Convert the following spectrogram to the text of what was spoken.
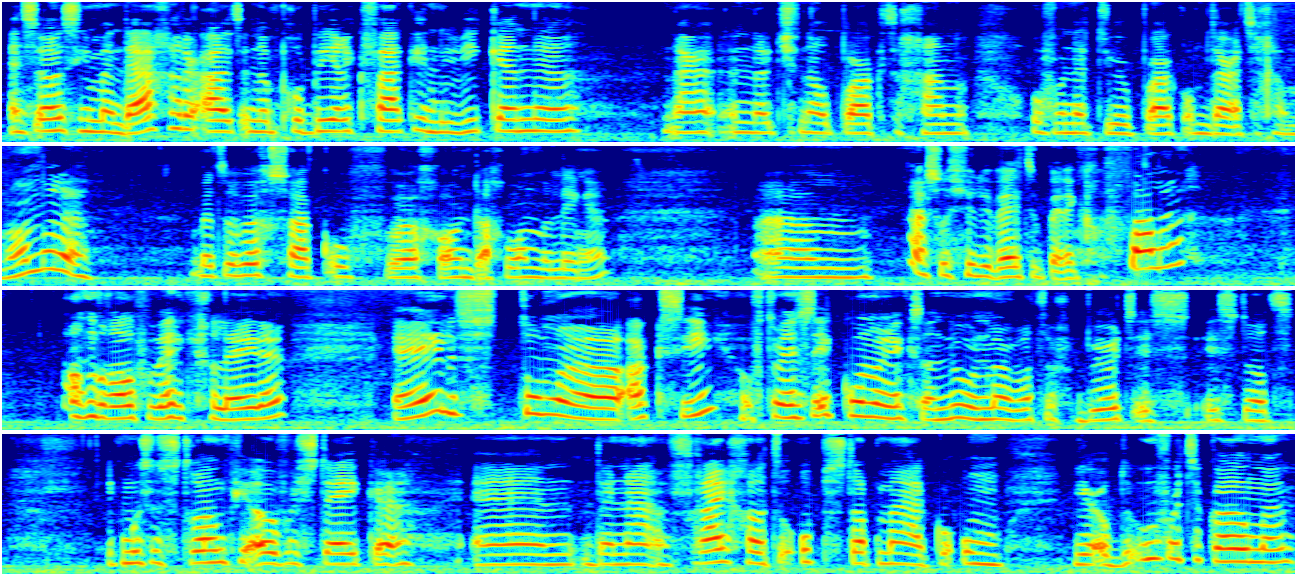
En zo zien mijn dagen eruit. En dan probeer ik vaak in de weekenden naar een nationaal park te gaan of een natuurpark om daar te gaan wandelen. Met een rugzak of uh, gewoon dagwandelingen. Um, nou, zoals jullie weten ben ik gevallen. Anderhalve week geleden. Een hele stomme actie. Of tenminste, ik kon er niks aan doen. Maar wat er gebeurd is, is dat ik moest een stroompje oversteken. En daarna een vrij grote opstap maken om weer op de oever te komen.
